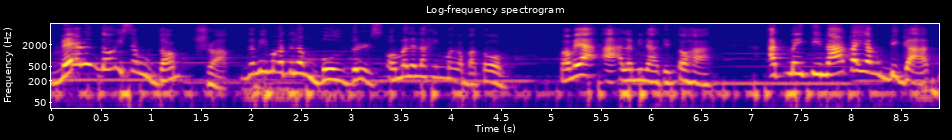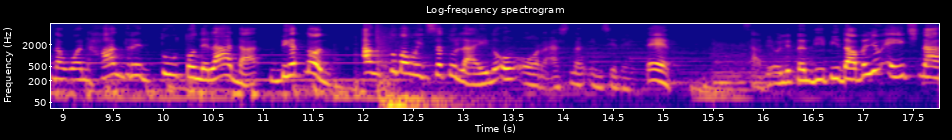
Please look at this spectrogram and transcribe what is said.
Meron daw isang dump truck na may mga dalang boulders o malalaking mga bato. Mamaya, aalamin natin to ha. At may tinatayang bigat na 102 tonelada, bigat nun, ang tumawid sa tulay noong oras ng insidente. Sabi ulit ng DPWH na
